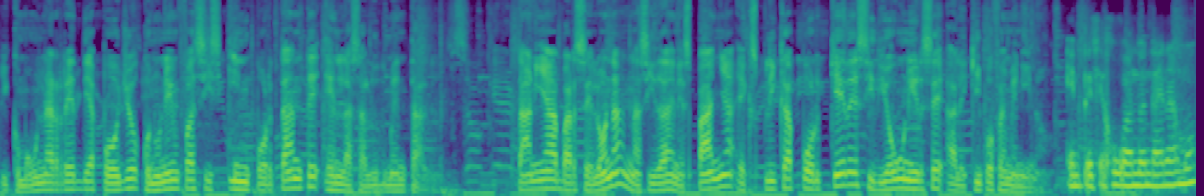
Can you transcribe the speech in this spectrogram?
y como una red de apoyo con un énfasis importante en la salud mental. Tania Barcelona, nacida en España, explica por qué decidió unirse al equipo femenino. Empecé jugando en Dynamo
